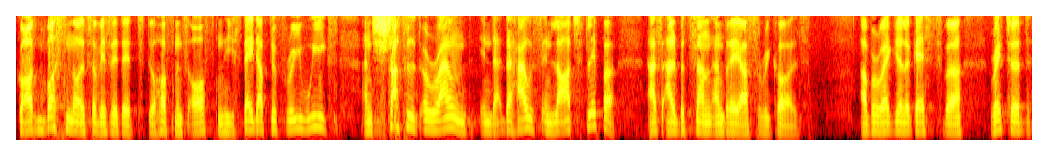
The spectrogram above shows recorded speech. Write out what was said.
Gordon Wasson also visited the Hofmanns often. He stayed up to three weeks and shuffled around in the, the house in large slipper, as Albert's son Andreas recalls. Other regular guests were Richard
